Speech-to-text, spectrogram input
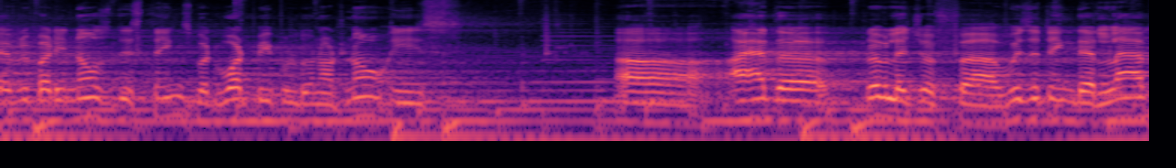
Everybody knows these things, but what people do not know is, uh, I had the privilege of uh, visiting their lab,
